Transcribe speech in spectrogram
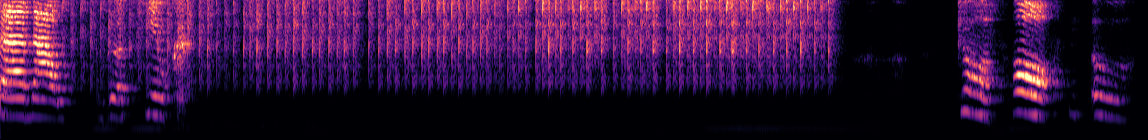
Chair now. I'm gonna puke. God. Oh. Oh.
